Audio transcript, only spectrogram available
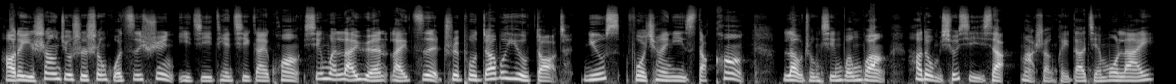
好的，以上就是生活资讯以及天气概况。新闻来源来自 triple w dot news for chinese dot com 老中新闻网。好的，我们休息一下，马上回到节目来。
